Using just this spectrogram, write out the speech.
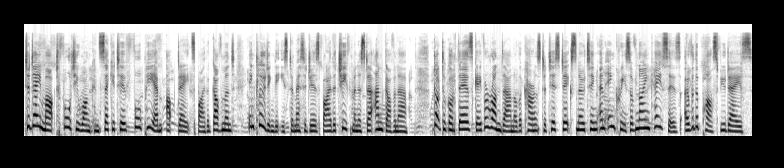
Today marked 41 consecutive 4 pm updates by the government, including the Easter messages by the Chief Minister and Governor. Dr. Cortes gave a rundown of the current statistics, noting an increase of nine cases over the past few days.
